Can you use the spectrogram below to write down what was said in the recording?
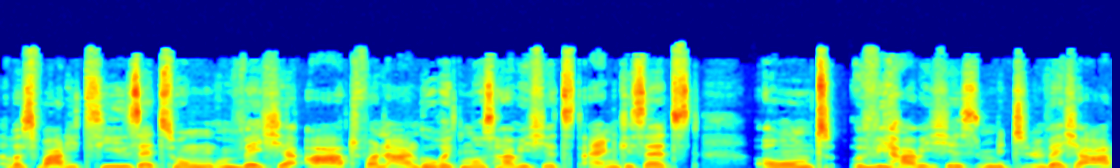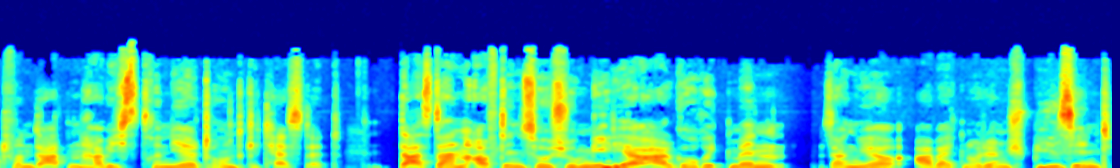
was war die Zielsetzung, welche Art von Algorithmus habe ich jetzt eingesetzt und wie habe ich es mit welcher Art von Daten habe ich es trainiert und getestet. Dass dann auf den Social Media Algorithmen, sagen wir, arbeiten oder im Spiel sind,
